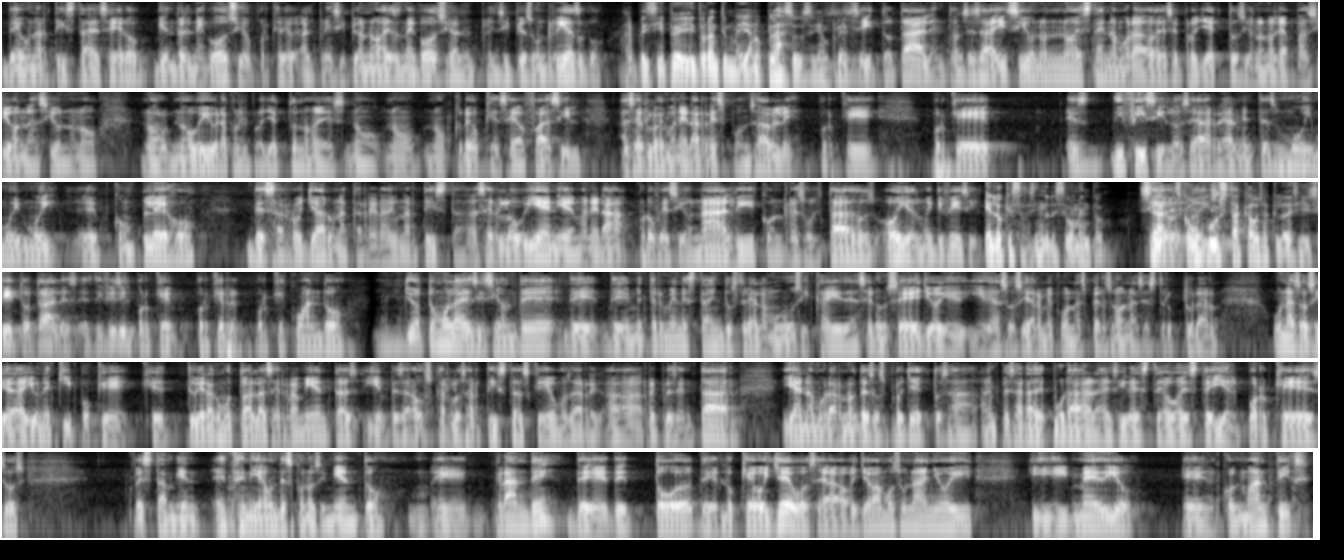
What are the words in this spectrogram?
de un artista de cero viendo el negocio, porque al principio no es negocio, al principio es un riesgo. Al principio y durante un mediano plazo siempre. Sí, total. Entonces ahí si uno no está enamorado de ese proyecto, si uno no le apasiona, si uno no, no, no vibra con el proyecto, no, es, no, no, no creo que sea fácil hacerlo de manera responsable, porque, porque es difícil, o sea, realmente es muy, muy, muy eh, complejo desarrollar una carrera de un artista, hacerlo bien y de manera profesional y con resultados, hoy es muy difícil. Es lo que estás haciendo en este momento. Sí, es con justa causa que lo decís. Sí, total, es, es, difícil porque, porque, porque cuando yo tomo la decisión de, de, de, meterme en esta industria de la música y de hacer un sello y, y de asociarme con unas personas, estructurar una sociedad y un equipo que, que, tuviera como todas las herramientas y empezar a buscar los artistas que íbamos a, representar y a enamorarnos de esos proyectos, a, a, empezar a depurar, a decir este o este y el por qué esos, pues también eh, tenía un desconocimiento eh, grande de, de, todo, de lo que hoy llevo, o sea, hoy llevamos un año y, y medio eh, con Mantix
